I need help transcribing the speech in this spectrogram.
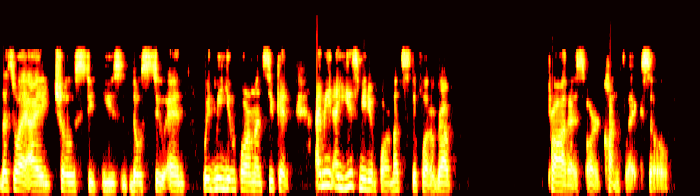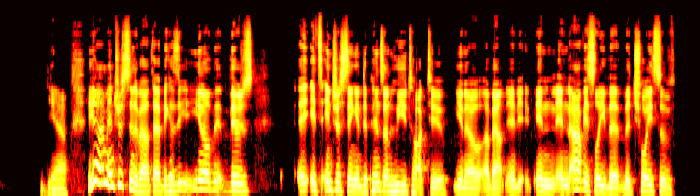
That's why I chose to use those two. And with medium formats, you can, I mean, I use medium formats to photograph protests or conflict. So, yeah, yeah, I'm interested about that because you know, there's it's interesting. It depends on who you talk to, you know, about and and obviously the the choice of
